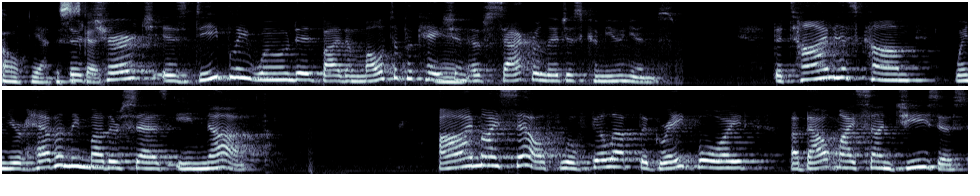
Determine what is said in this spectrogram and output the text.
Oh, yeah, this is good. The church is deeply wounded by the multiplication Mm. of sacrilegious communions. The time has come when your heavenly mother says, Enough. I myself will fill up the great void about my son Jesus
